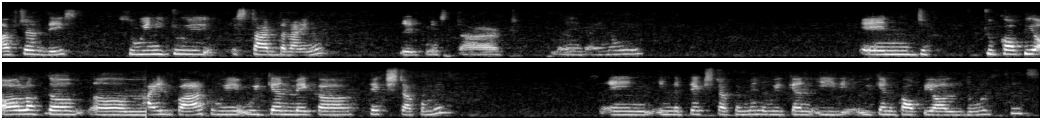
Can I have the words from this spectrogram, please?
after this, so we need to start the Rhino. Let me start my Rhino. And to copy all of the um, file path, we, we can make a text document. And in the text document, we can we can copy all those things.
